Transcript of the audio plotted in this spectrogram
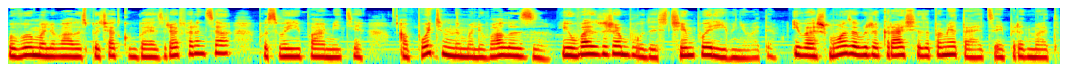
бо ви малювали спочатку без референса по своїй пам'яті, а потім намалювали з. І у вас вже буде з чим порівнювати. І ваш мозок вже краще запам'ятає цей предмет.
